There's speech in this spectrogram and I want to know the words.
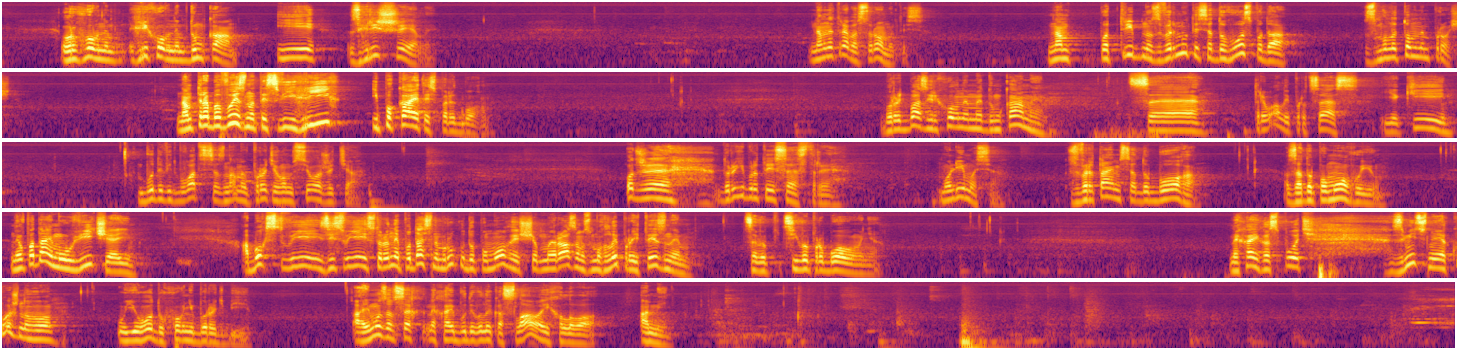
гріховним, гріховним думкам і згрішили? Нам не треба соромитись. Нам потрібно звернутися до Господа з молитовним прощенням. Нам треба визнати свій гріх і покаятись перед Богом. Боротьба з гріховними думками це тривалий процес, який буде відбуватися з нами протягом всього життя. Отже, дорогі брати і сестри, молімося, звертаємося до Бога за допомогою. Не впадаємо у відчай, а Бог зі своєї сторони подасть нам руку допомоги, щоб ми разом змогли пройти з ним ці випробовування. Нехай Господь зміцнює кожного у його духовній боротьбі. А йому за все нехай буде велика слава і хвала. Амінь.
